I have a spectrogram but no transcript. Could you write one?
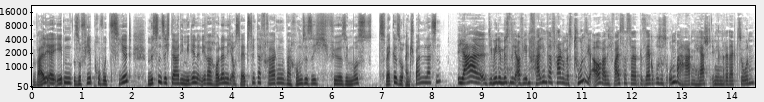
weil er eben so viel provoziert. Müssen sich da die Medien in ihrer Rolle nicht auch selbst hinterfragen, warum sie sich für Simus Zwecke so einspannen lassen? Ja, die Medien müssen sich auf jeden Fall hinterfragen und das tun sie auch. Also ich weiß, dass da sehr großes Unbehagen herrscht in den Redaktionen.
